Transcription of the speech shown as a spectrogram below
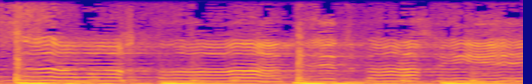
وسوى خطا تتبع فيه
